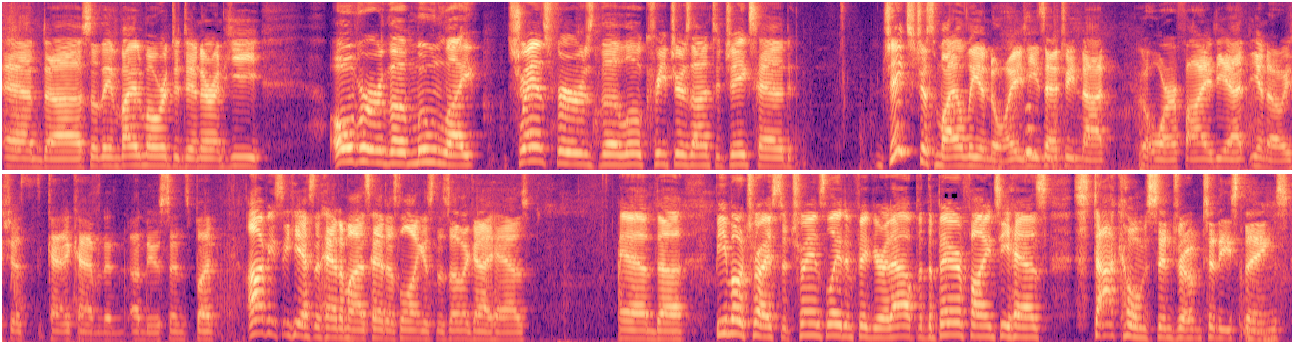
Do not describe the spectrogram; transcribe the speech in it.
and uh, so they invite him over to dinner, and he, over the moonlight, transfers the little creatures onto Jake's head. Jake's just mildly annoyed. He's actually not horrified yet. You know, he's just kind of kind of a, nuisance. But obviously, he hasn't had him on his head as long as this other guy has. And uh, BMO tries to translate and figure it out, but the bear finds he has Stockholm syndrome to these things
